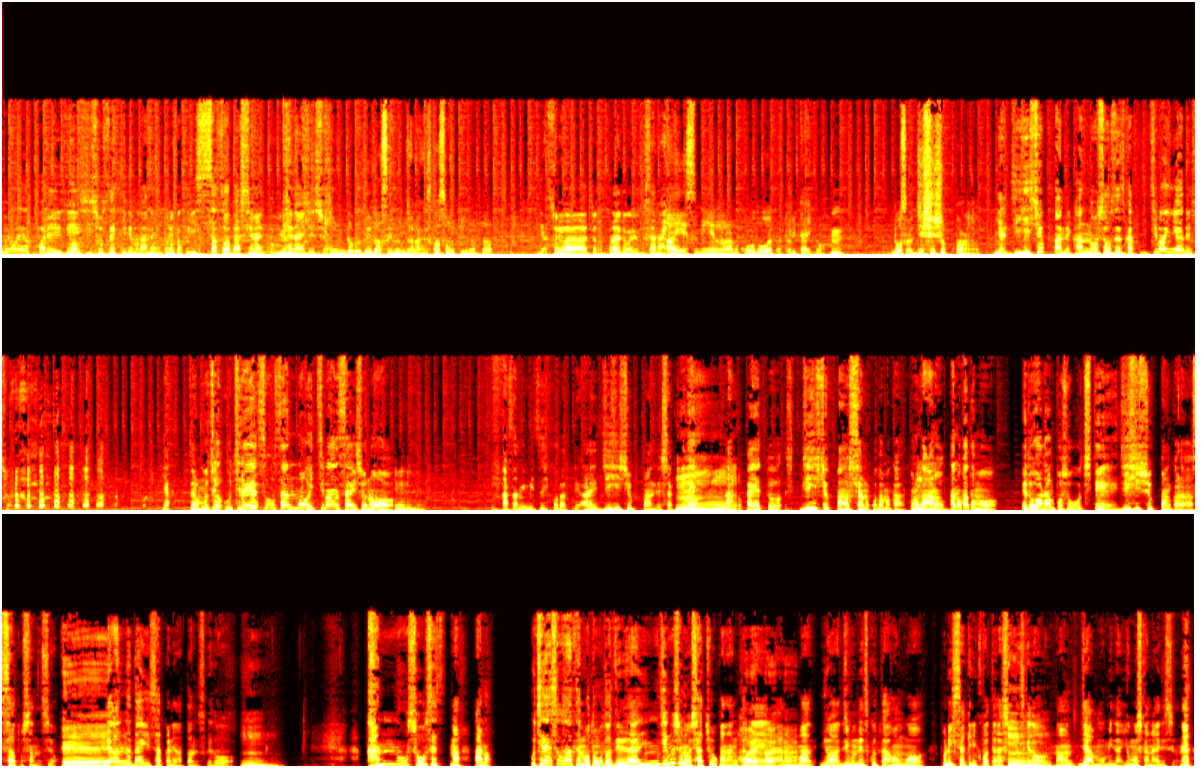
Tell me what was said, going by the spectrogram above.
これはやっぱり電子書籍でも何でもとにかく一冊は出してないと言えないでしょ。Kindle で出せるんじゃないですか？その気になったら。いや、それはちょっとプライドが許さない。ISBN のあの行動をやっぱり取りたいと。うんどうすか自主出版。いや、自費出版で観音小説家って一番嫌でしょ。いや、それもちろん、内田康夫さんの一番最初の、ん。浅見光彦だって、あれ自費出版でしたっけうね。あ、えっと、自費出版をしたの小玉か。そのか、あの、うんあの方も、江戸川乱歩賞落ちて、自費出版からスタートしたんですよ。へえ。で、あんな大作家になったんですけど、うん。観音小説、まあ、あの、内田康夫さんってもともとデザイン事務所の社長かなんかで、はいはいはいあの、まあ、要は自分で作った本を取引先に配ったらしいんですけど、うんあのじゃあもうみんな読むしかないですよね。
